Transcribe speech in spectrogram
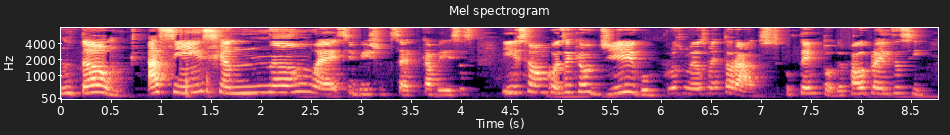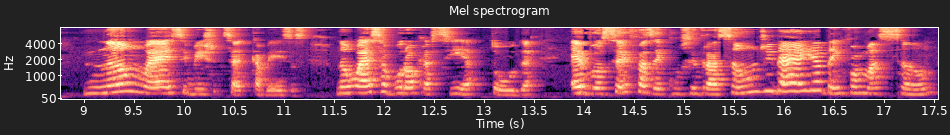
Então, a ciência não é esse bicho de sete cabeças. E isso é uma coisa que eu digo para os meus mentorados o tempo todo. Eu falo para eles assim: não é esse bicho de sete cabeças, não é essa burocracia toda. É você fazer concentração de ideia, da informação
